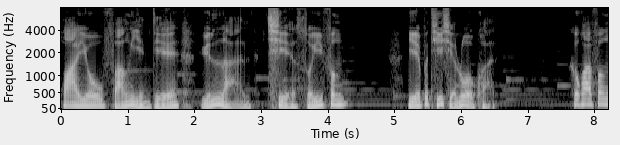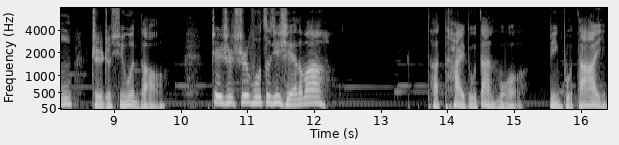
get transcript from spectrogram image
花幽房引蝶，云懒且随风，也不提写落款。何华峰指着询问道：“这是师傅自己写的吗？”他态度淡漠，并不答应，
